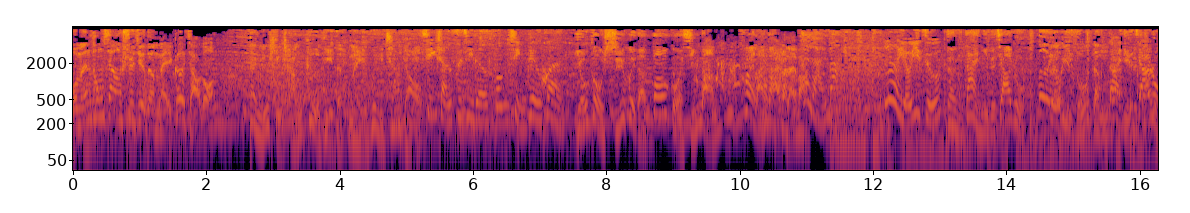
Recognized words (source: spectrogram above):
我们通向世界的每个角落。带您品尝各地的美味佳肴，欣赏四季的风景变幻，邮购实惠的包裹行囊，快来吧，快来吧，快来吧！乐游一族。等待你的加入，乐游一族等待你的加入。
